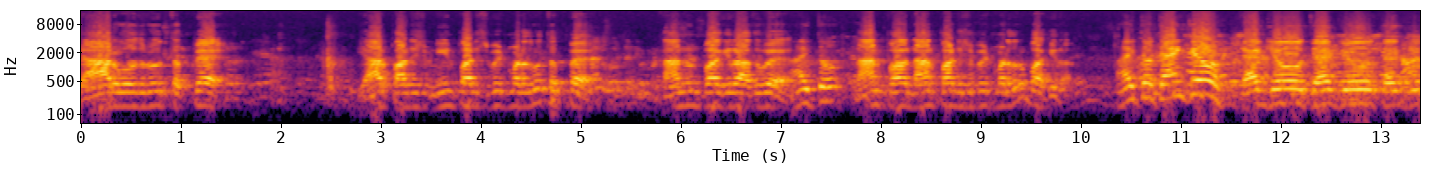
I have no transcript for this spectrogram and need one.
ಯಾರು ಹೋದ್ರು ತಪ್ಪೆ. ಯಾರು ಪಾರ್ಟಿಸಿಪೇಟ್ ನೀನ್ ಪಾರ್ಟಿಸಿಪೇಟ್ ಮಾಡಿದ್ರು ತಪ್ಪೆ. ಕಾನೂನು ಬಾಗಿರ ಅದುವೇ. ಆಯ್ತು. ನಾನ್ ಪಾ ನಾನ್ ಪಾರ್ಟಿಸಿಪೇಟ್ ಮಾಡಿದ್ರು ಬಾಕಿರ ಆಯ್ತು thank you thank you thank you thank you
